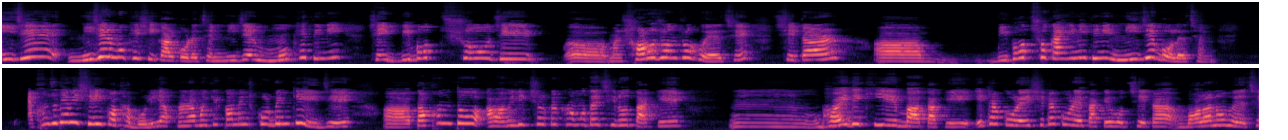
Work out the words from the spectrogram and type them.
নিজে, নিজের মুখে স্বীকার করেছেন, নিজের মুখে তিনি সেই বিভৎস যে মানে ষড়যন্ত্র হয়েছে, সেটার বিভৎস কাহিনী তিনি নিজে বলেছেন। এখন যদি আমি সেই কথা বলি, আপনারা আমাকে কমেন্ট করবেন কি? যে তখন তো আওয়ামী লীগ সরকার ক্ষমতায় ছিল, তাকে ভয় দেখিয়ে বা তাকে এটা করে, সেটা করে তাকে হচ্ছে এটা বলানো হয়েছে,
